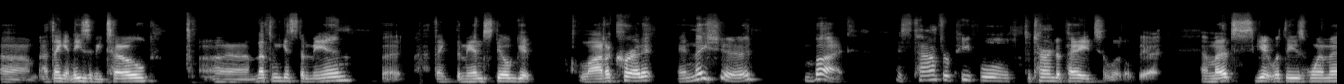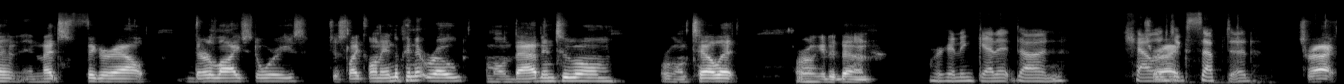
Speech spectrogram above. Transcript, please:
Um, I think it needs to be told. Uh, nothing against the men, but I think the men still get a lot of credit, and they should. But it's time for people to turn the page a little bit. And let's get with these women and let's figure out their life stories, just like on Independent Road. I'm going to dive into them. We're going to tell it. We're going to get it done. We're going to get it done. Challenge right. accepted. That's right.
